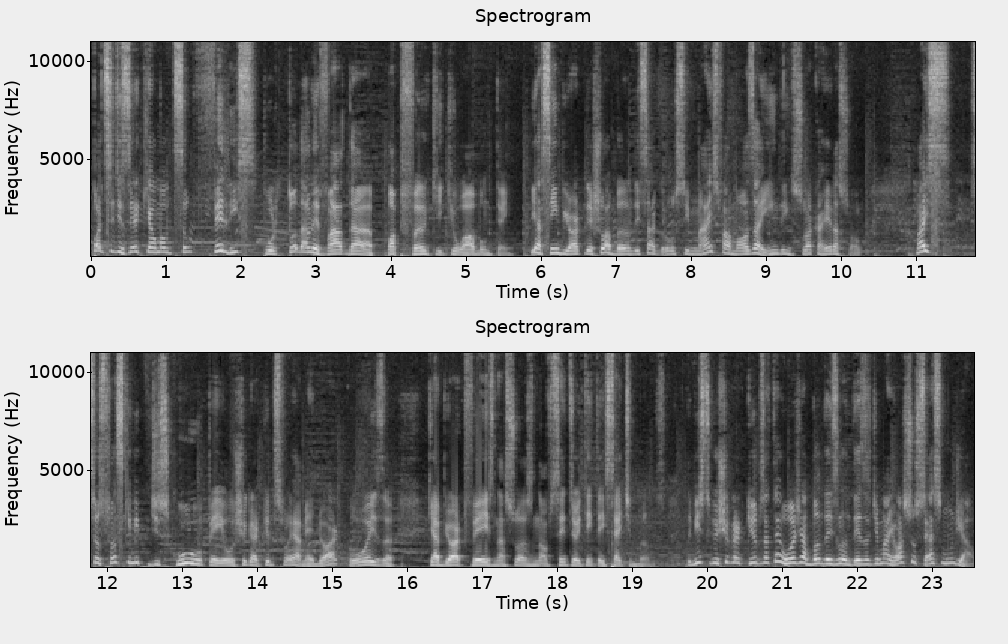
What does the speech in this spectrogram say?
pode-se dizer que é uma audição feliz por toda a levada pop funk que o álbum tem. E assim Bjork deixou a banda e sagrou-se mais famosa ainda em sua carreira solo. Mas seus fãs que me desculpem, o Sugar Cubes foi a melhor coisa que a Bjork fez nas suas 987 bandas. Visto que o Sugar Cubes até hoje é a banda islandesa de maior sucesso mundial.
